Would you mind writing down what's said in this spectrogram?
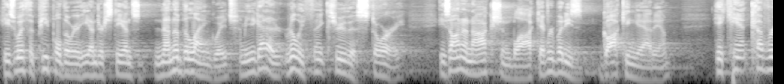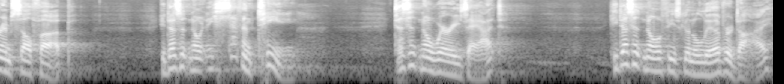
He's with a people where he understands none of the language. I mean, you got to really think through this story. He's on an auction block, everybody's gawking at him. He can't cover himself up. He doesn't know, he's 17, doesn't know where he's at. He doesn't know if he's going to live or die.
